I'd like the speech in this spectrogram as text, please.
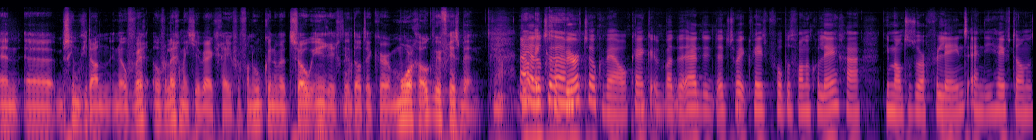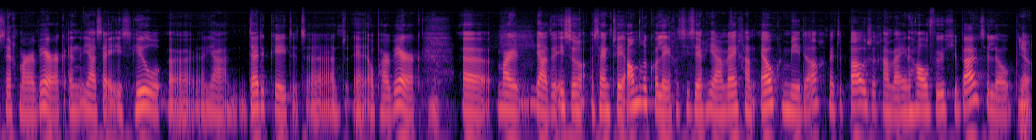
En uh, misschien moet je dan in overleg, overleg, met je werkgever van hoe kunnen we het zo inrichten dat ik er morgen ook weer fris ben. Ja. Nou, nou ja, dat ik, ehm, gebeurt ook wel. Kijk, wat, ik weet bijvoorbeeld van een collega die mantelzorg verleent en die heeft dan zeg maar werk. En ja, zij is heel uh, ja, dedicated uh, op haar werk. Ja. Uh, maar ja, er, is er zijn twee andere collega's die zeggen: ja, wij gaan elke middag met de pauze gaan wij een half uurtje buiten lopen. Ja.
